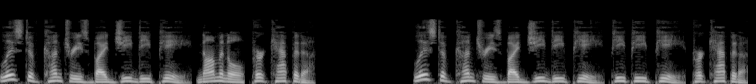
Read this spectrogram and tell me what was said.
List of countries by GDP nominal per capita. List of countries by GDP PPP per capita.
